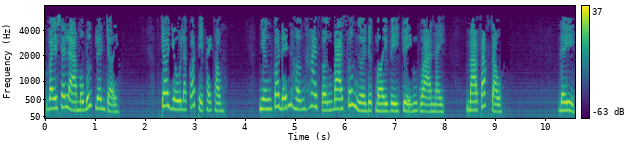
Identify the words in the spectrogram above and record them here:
vậy sẽ là một bước lên trời. Cho dù là có thiệp hay không, nhưng có đến hơn 2 phần 3 số người được mời vì chuyện quà này mà phát sầu. Đi,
